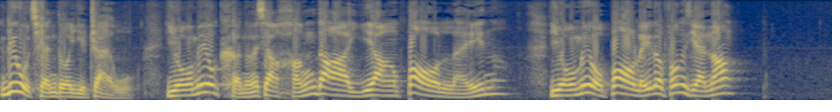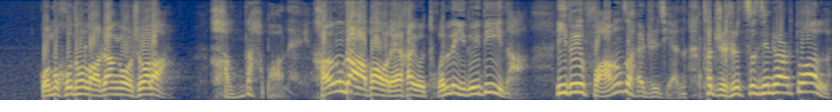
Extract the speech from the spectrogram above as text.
六千多亿债务，有没有可能像恒大一样爆雷呢？有没有爆雷的风险呢？我们胡同老张跟我说了，恒大爆雷，恒大爆雷还有囤了一堆地呢，一堆房子还值钱呢。他只是资金链断了，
